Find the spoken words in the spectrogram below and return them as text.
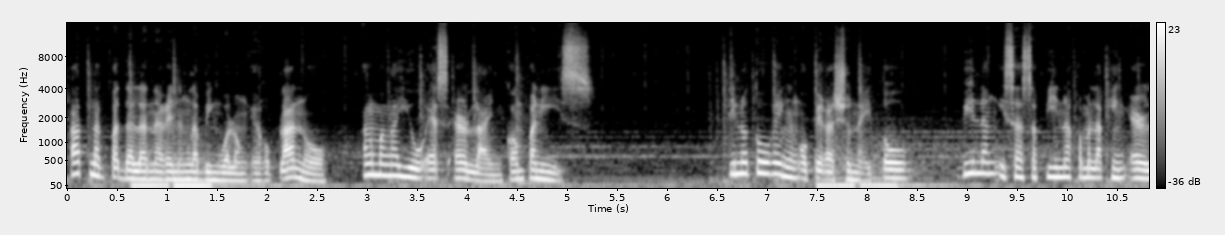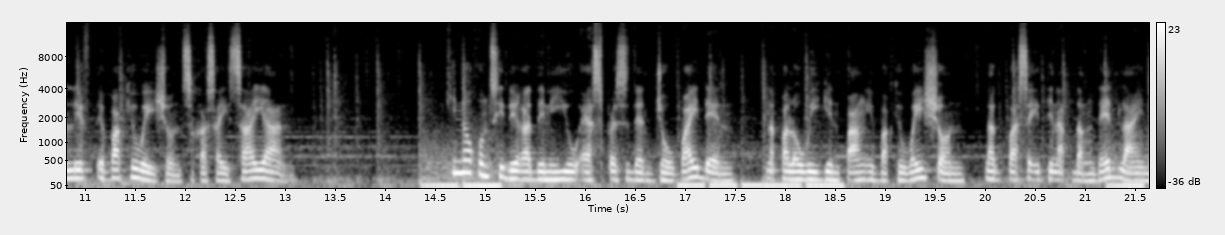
at nagpadala na rin ng labing walong eroplano ang mga US airline companies. Tinuturing ang operasyon na ito bilang isa sa pinakamalaking airlift evacuation sa kasaysayan. Kinokonsidera din ni US President Joe Biden na palawigin pa ang evacuation lagpas sa itinakdang deadline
